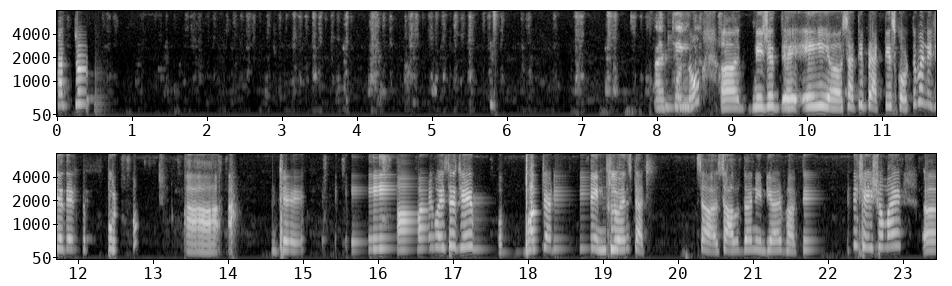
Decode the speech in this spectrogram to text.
শুধুমাত্র I think জন্য আহ, নিজেদের এই সাথী প্র্যাকটিস করতে বা নিজেদের পুরো, আহ, and এই আমার হয়েছে যে ভক্তারি ইনফ্লুয়েন্সড আছে সাউদার্ন ইন্ডিয়ার ভক্তি সেই সময় আহ,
